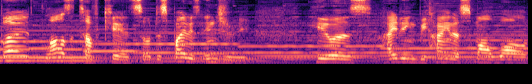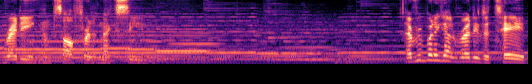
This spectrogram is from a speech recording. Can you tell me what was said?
But Lyle's a tough kid, so despite his injury, he was hiding behind a small wall, readying himself for the next scene. Everybody got ready to tape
